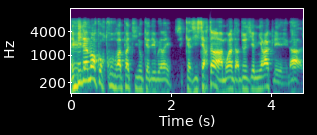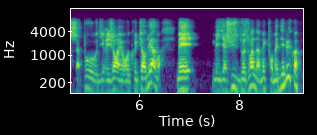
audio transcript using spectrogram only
Évidemment qu'on ne retrouvera pas Tino Kadewere, c'est quasi certain, à moins d'un deuxième miracle. Et là, chapeau aux dirigeants et aux recruteurs du Havre. Mais mais il y a juste besoin d'un mec pour mettre des buts, quoi.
